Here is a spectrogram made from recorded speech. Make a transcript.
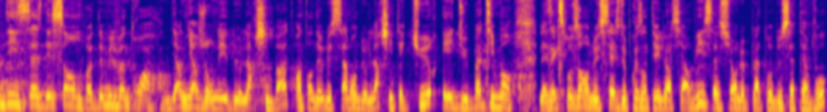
Samedi 16 décembre 2023, dernière journée de l'Archibat, entendez le salon de l'architecture et du bâtiment. Les exposants ne cessent de présenter leurs services sur le plateau de cette info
